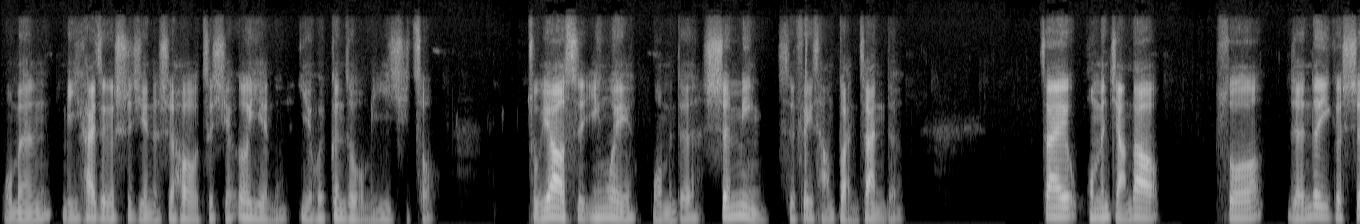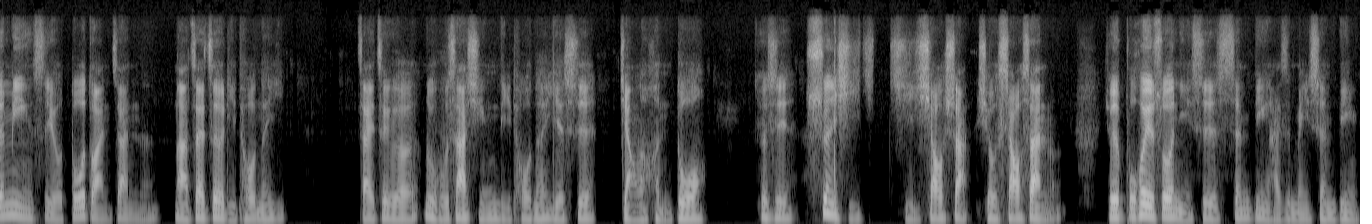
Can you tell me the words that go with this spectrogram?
我们离开这个世界的时候，这些恶业呢也会跟着我们一起走。主要是因为我们的生命是非常短暂的。在我们讲到说人的一个生命是有多短暂呢？那在这里头呢，在这个《入菩萨行》里头呢，也是讲了很多。就是瞬息即消散，就消散了。就是不会说你是生病还是没生病，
